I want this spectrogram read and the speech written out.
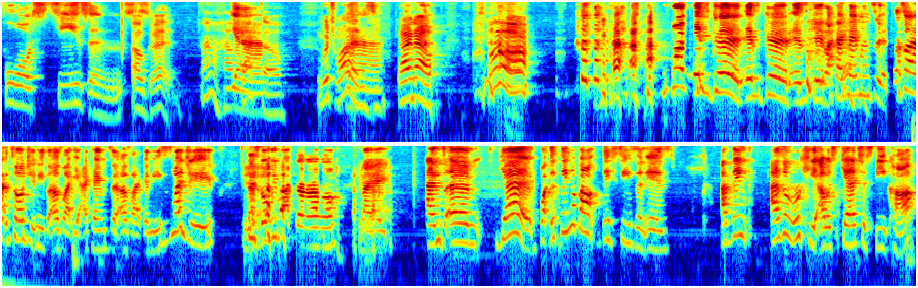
four seasons. oh, good. Oh, how'd Yeah. that go? Which ones? Yeah. I know. No, it's good. It's good. It's good. Like I came into it. That's why I told you, Anise. I was like, yeah, I came into it. I was like, Anise is my G. That's gonna be my girl. Like, and um, yeah. But the thing about this season is, I think as a rookie, I was scared to speak up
